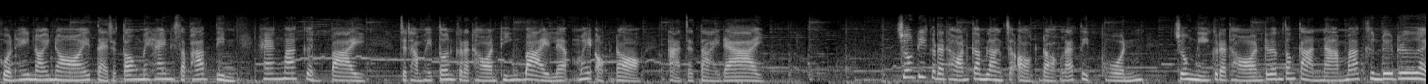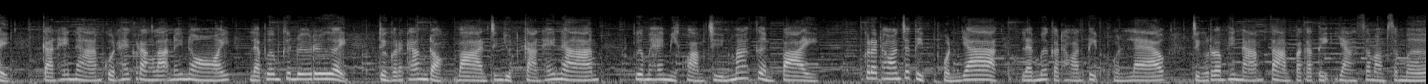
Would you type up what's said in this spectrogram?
ควรให้น้อยๆ แต่จะต้องไม่ให้สภาพดินแห้งมากเกินไป จะทำให้ต้นกระท้อนทิ้งใบและไม่ออกดอกอาจจะตายได้ ช่วงที่กระท้อนกำลังจะออกดอกและติดผล ช่วงนี้กระท้อนเริ่มต้องการน้ำมากขึ้นเรื่อยๆ การให้น้ำควรให้ครั้งละน้อยๆ และเพิ่มขึ้นเรื่อยๆ จนกระทั่งดอกบานจึงหยุดการให้น้ำ เพื่อไม่ให้มีความชื้นมากเกินไป กระท้อนจะติดผลยาก และเมื่อกระท้อนติดผลแล้ว จึงเริ่มให้น้ำตามปกติอย่างสม่ำเสมอ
